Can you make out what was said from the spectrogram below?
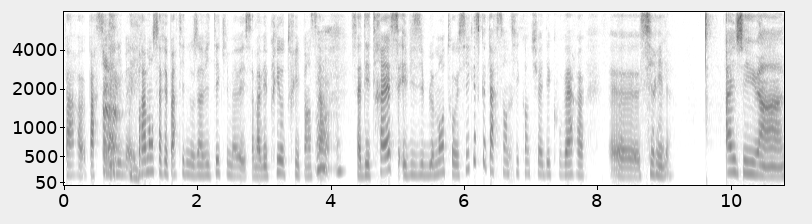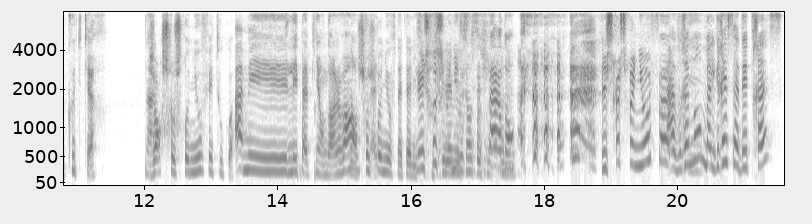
par, euh, par Cyril. Vraiment, ça fait partie de nos invités qui m'avaient, ça m'avait pris au trip, hein, sa, sa détresse. Et visiblement, toi aussi. Qu'est-ce que tu as ressenti quand tu as découvert euh, Cyril? Ah, j'ai eu un coup de cœur. Ah. Genre Chrochroniouf et tout, quoi. Ah, mais les papillons dans le ventre. non, Chrochroniouf, Nathalie. Les c'est Pardon. les Schroschroniouf. Ah, vraiment Malgré sa détresse?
